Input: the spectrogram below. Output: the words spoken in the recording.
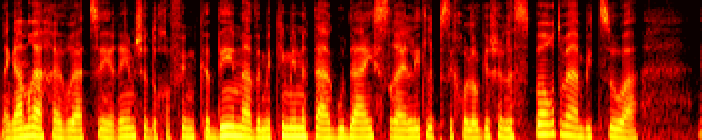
לגמרי החבר'ה הצעירים שדוחפים קדימה ומקימים את האגודה הישראלית לפסיכולוגיה של הספורט והביצוע. Uh,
